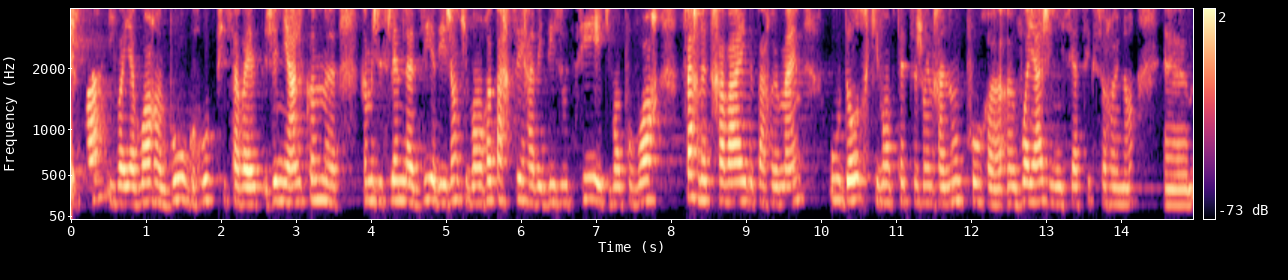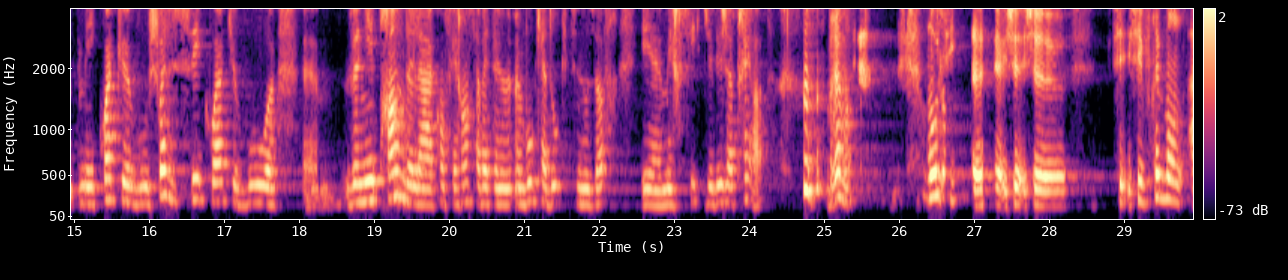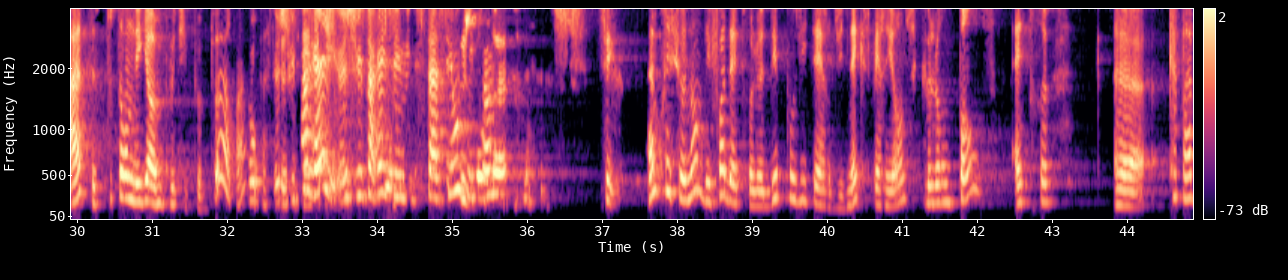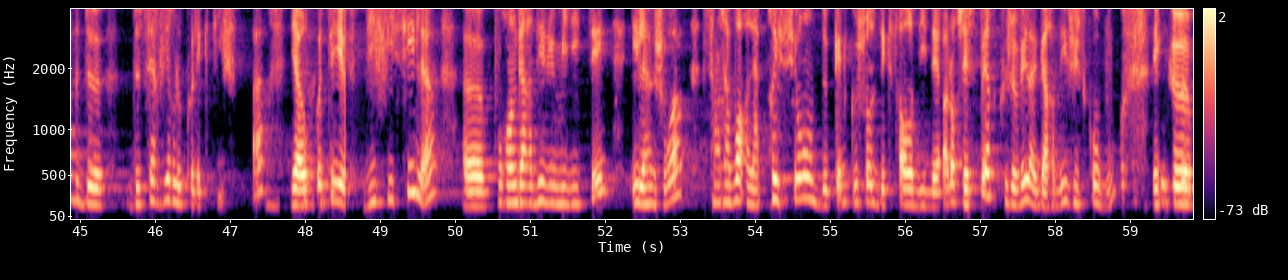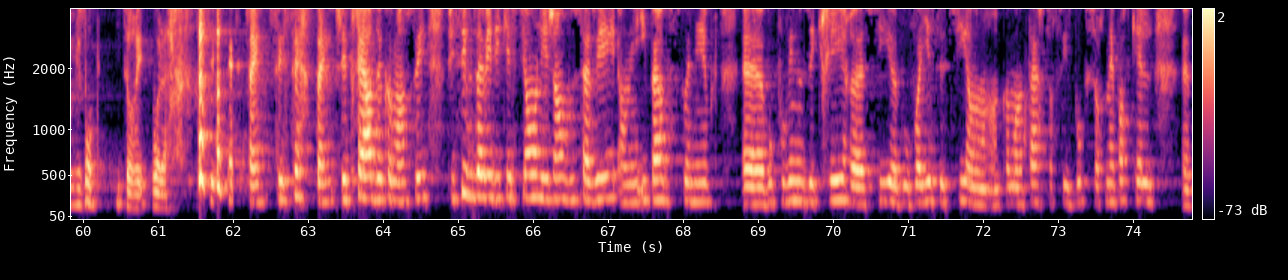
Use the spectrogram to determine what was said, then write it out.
Il va y avoir un beau groupe, puis ça va être génial. Comme, euh, comme Ghislaine l'a dit, il y a des gens qui vont repartir avec des outils et qui vont pouvoir faire le travail de par eux-mêmes ou d'autres qui vont peut-être se joindre à nous pour euh, un voyage initiatique sur un an. Mais quoi que vous choisissez, quoi que vous veniez prendre de la conférence, ça va être un, un beau cadeau que tu nous offres. Et merci, j'ai déjà très hâte. Vraiment. Moi aussi. je j'ai vraiment hâte, tout en ayant un petit peu peur. Hein, oh, parce je suis pareil, je suis pareil, c'est une excitation qui comme... c'est impressionnant des fois d'être le dépositaire d'une expérience que l'on pense être euh, capable de, de servir le collectif. Hein. Il y a un côté difficile hein, euh, pour en garder l'humilité et la joie sans avoir la pression de quelque chose d'extraordinaire. Alors j'espère que je vais la garder jusqu'au bout et que vous en profiterez. Voilà. C'est certain, c'est certain. J'ai très hâte de commencer. Puis si vous avez des questions, les gens, vous savez, on est hyper disponible. Euh, vous pouvez nous écrire euh, si vous voyez ceci en, commentaire sur Facebook, sur n'importe quelle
